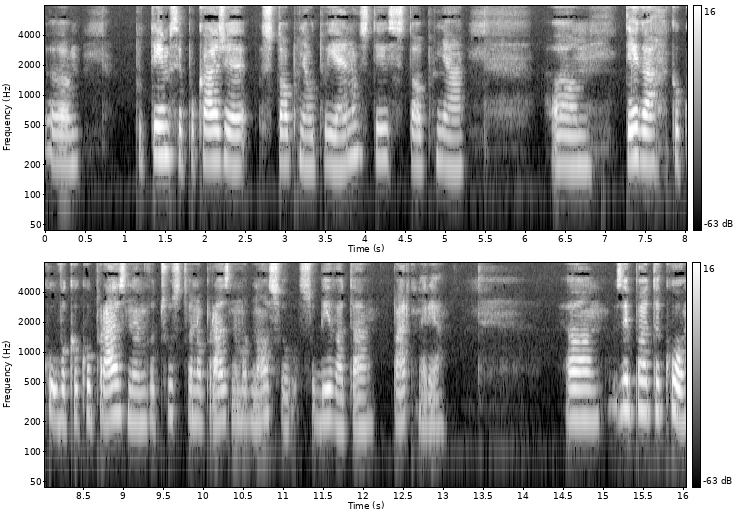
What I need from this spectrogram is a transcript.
um, potem se pokaže stopnja utojenosti, stopnja um, tega, kako, v kako praznem, v čustveno praznem odnosu sobivata partnerja. Um, zdaj pa tako,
